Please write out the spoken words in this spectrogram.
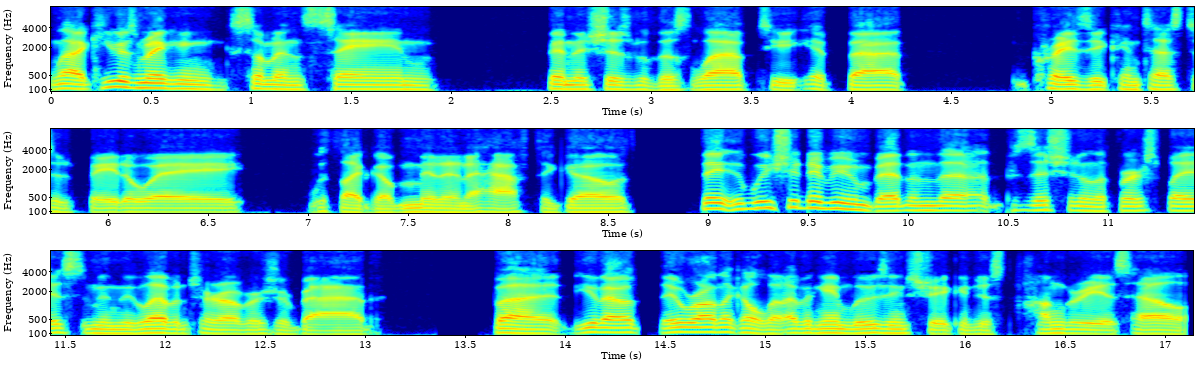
like he was making some insane finishes with his left. He hit that crazy contested fadeaway with like a minute and a half to go. They, we shouldn't have even been in that position in the first place. I mean, the 11 turnovers are bad, but you know they were on like an 11 game losing streak and just hungry as hell.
